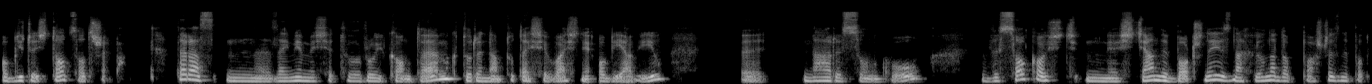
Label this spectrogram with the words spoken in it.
obliczyć to, co trzeba. Teraz mm, zajmiemy się trójkątem, który nam tutaj się właśnie objawił na rysunku. Wysokość mm, ściany bocznej jest nachylona do płaszczyzny pod,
